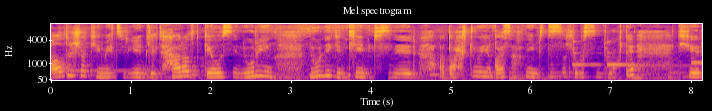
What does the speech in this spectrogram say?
Aldershot хэмээх цэргийн эмнэлэгт Harold Gillis-ийн нүрийн нүрийн гэмтлийн эмчснээр одоо орчин үеийн гой сахны эмчсэл үүссэн түүхтэй. Тэгэхээр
